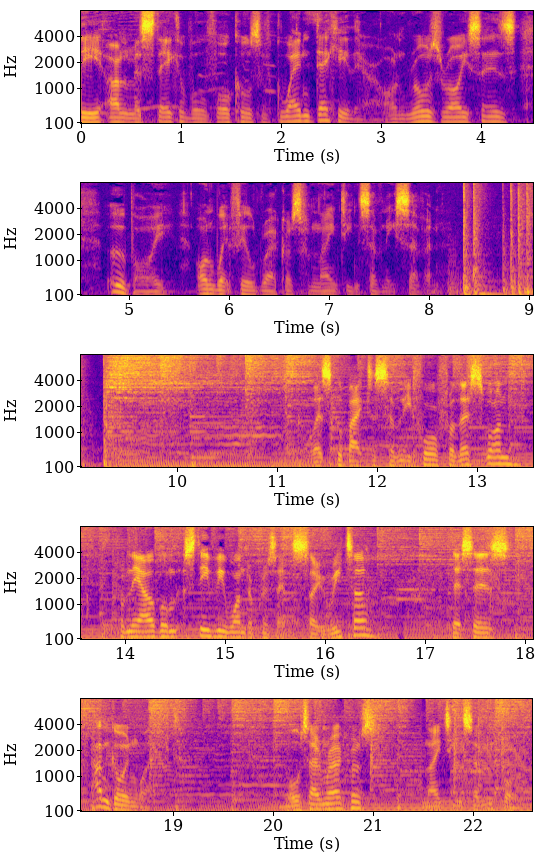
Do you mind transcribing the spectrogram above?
the unmistakable vocals of Gwen Dickey there on Rose Royce's Oh Boy on Whitfield Records from 1977. Let's go back to 74 for this one from the album Stevie Wonder Presents Syreeta. This is I'm Going Left, Motown Records, 1974.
